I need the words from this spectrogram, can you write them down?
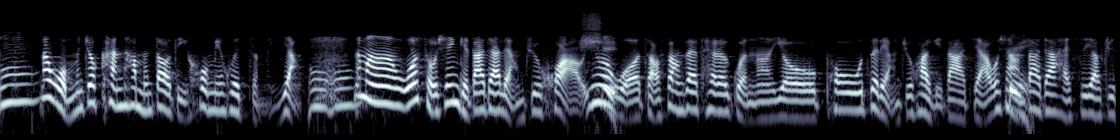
嗯，那我们就看他们到底后面会怎么样。嗯嗯。那么我首先给大家两句话，因为我早上在 Telegram 呢有 PO 这两句话给大家，我想大家还是要去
